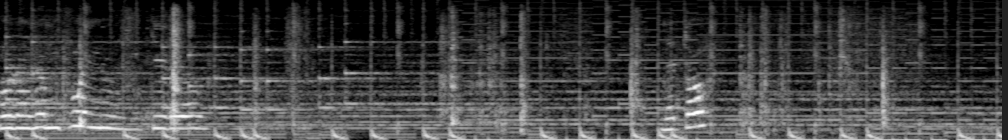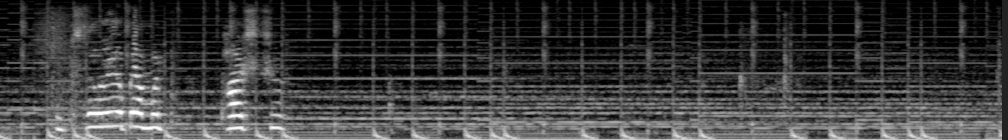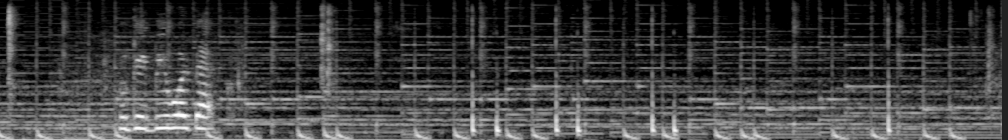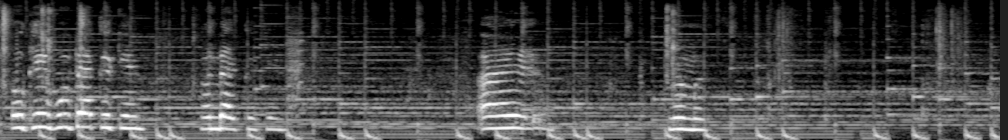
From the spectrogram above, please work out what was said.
Hold on, I'm trying to get. I'm sorry about my posture. Okay, be right back. Okay, we're back again. I'm back again. I... Mind.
